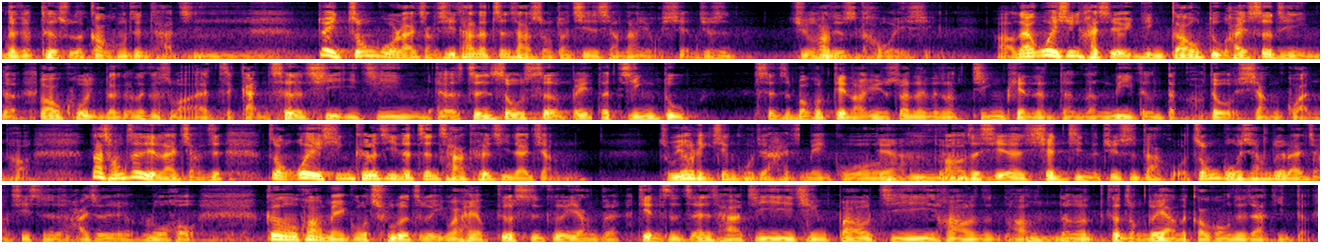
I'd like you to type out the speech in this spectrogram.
那个特殊的高空侦察机。嗯，对中国来讲，其实它的侦察手段其实相当有限，就是主要就是靠卫星。好，那卫星还是有一定高度，还涉及你的包括你的那个什么呃感测器以及你的征收设备的精度，甚至包括电脑运算的那个晶片的的能力等等哈，都有相关哈。那从这点来讲，就这种卫星科技的侦察科技来讲。主要领先国家还是美国，然后这些先进的军事大国，中国相对来讲其实还是落后。更何况美国除了这个以外，还有各式各样的电子侦察机、情报机，好好那个各种各样的高空侦察机等，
